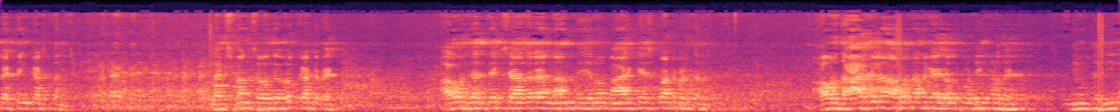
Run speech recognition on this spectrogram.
ಬೆಟ್ಟಿಂಗ್ ಕಟ್ತೇನೆ. ಲಕ್ಷ್ಮಣ್ ಸೌದಿ ಅವರು ಕಟ್ಟಬೇಕು ಅವ್ರದ್ದು ಅಧ್ಯಕ್ಷ ಆದ್ರೆ ನಂದು ಏನೋ ಮಾರಿ ಕೇಸ್ ಕೊಟ್ಟು ಬಿಡ್ತಾನೆ. ಅವ್ರದ್ದು ಆಗಿಲ್ಲ ಅವ್ರು ನನಗೆ ಐವತ್ತು ಕೋಟಿ ಕೊಡ್ಬೇಕು. ನೀವು ನೀವ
